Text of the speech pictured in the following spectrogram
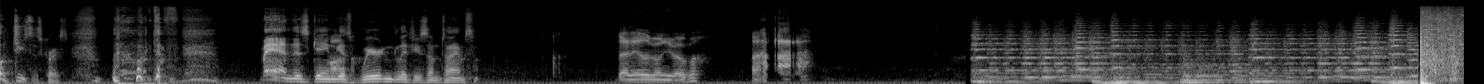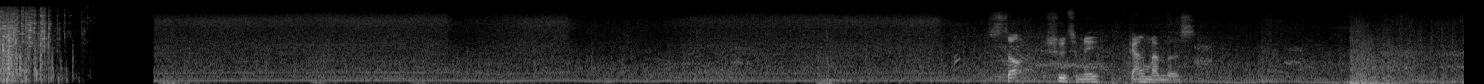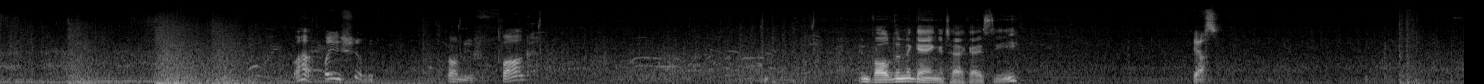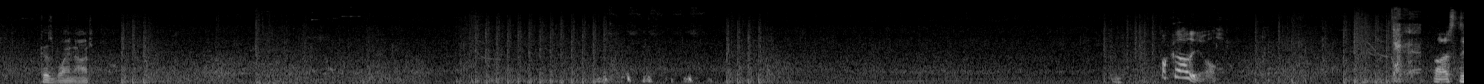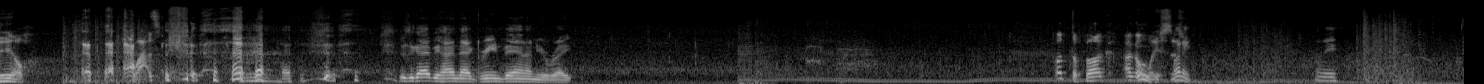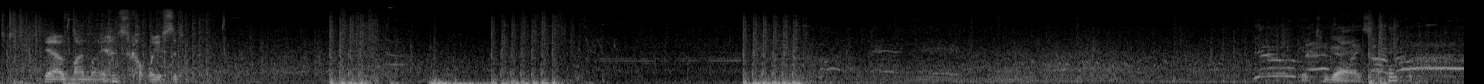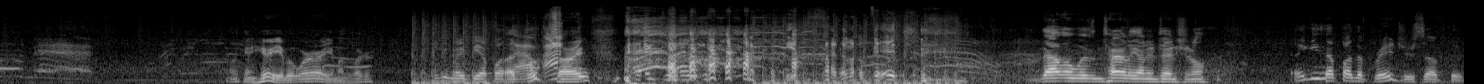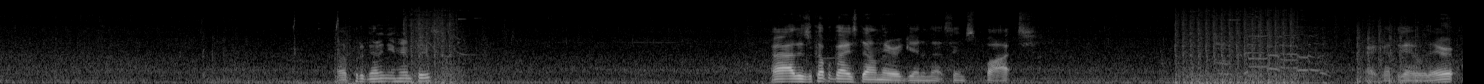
Oh, Jesus Christ. what the f- Man, this game gets uh. weird and glitchy sometimes. Did I nearly run you over? Aha! Stop shooting me, gang members. What? What are you shooting me from, you fuck? Involved in a gang attack, I see. Yes. Because why not? Fuck all y'all. That's Neil. What? There's a guy behind that green van on your right. What the fuck? I got Ooh, wasted. Money. Money. Yeah, it was my money. I just got wasted. Got two guys. I can hear you, but where are you, motherfucker? I think he might be up on. Uh, oops, sorry. you son of a bitch. That one was entirely unintentional. I think he's up on the bridge or something. Uh, put a gun in your hand, please. Ah, there's a couple guys down there again in that same spot. Alright, got the guy over there.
